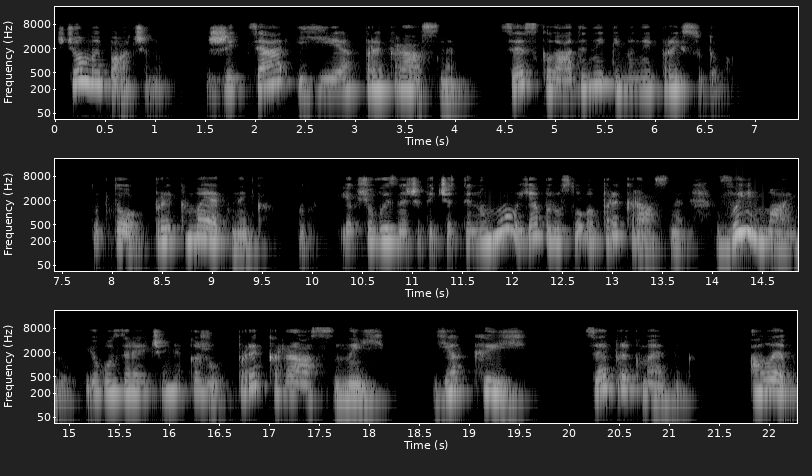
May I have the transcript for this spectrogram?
Що ми бачимо? Життя є прекрасне. Це складений іменний присудок. Тобто прикметник, якщо визначити частину мови, я беру слово прекрасне, виймаю його з речення, кажу прекрасний, який це прикметник. Але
